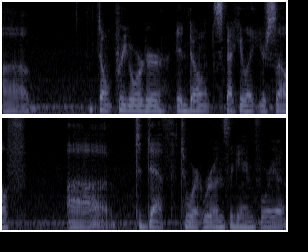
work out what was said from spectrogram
Uh, don't pre-order and don't speculate yourself uh, to death to where it ruins the game for you.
